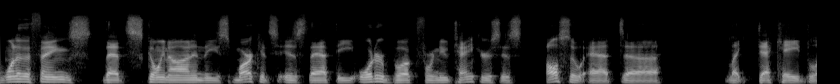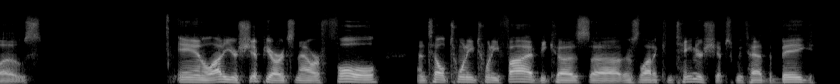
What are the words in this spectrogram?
one of the things that's going on in these markets is that the order book for new tankers is also at uh, like decade lows. And a lot of your shipyards now are full until 2025 because uh, there's a lot of container ships. We've had the big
